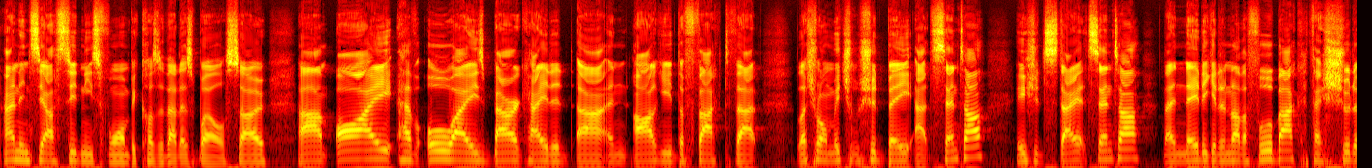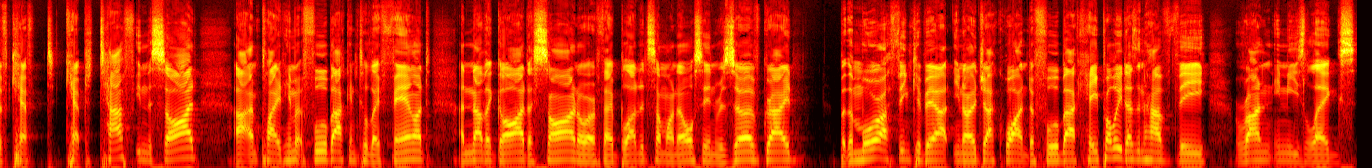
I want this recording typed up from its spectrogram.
and in South Sydney's form because of that as well. So um, I have always barricaded uh, and argued the fact that Latrell Mitchell should be at centre. He should stay at centre. They need to get another fullback. They should have kept kept Taaffe in the side uh, and played him at fullback until they found another guy to sign, or if they blooded someone else in reserve grade. But the more I think about, you know, Jack Wighton to fullback, he probably doesn't have the run in his legs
